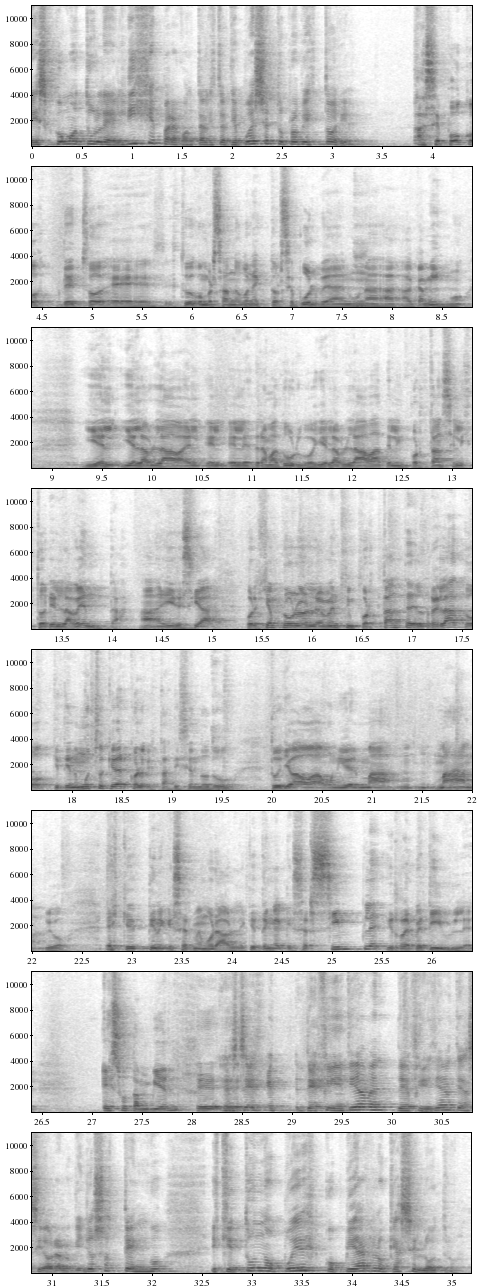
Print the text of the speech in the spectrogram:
es cómo tú le eliges para contar la historia, que puede ser tu propia historia. Hace poco, de hecho, eh, estuve conversando con Héctor Sepúlveda en una, acá mismo, y él, y él hablaba, él, él, es dramaturgo, y él hablaba de la importancia de la historia en la venta. ¿ah? Y decía, por ejemplo, un elemento importante del relato, que tiene mucho que ver con lo que estás diciendo tú, tú llevado a un nivel más, más amplio, es que tiene que ser memorable, que tenga que ser simple y repetible eso también... Eh, definitivamente, definitivamente así. Ahora, lo que yo sostengo es que tú no puedes copiar lo que hace el otro.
